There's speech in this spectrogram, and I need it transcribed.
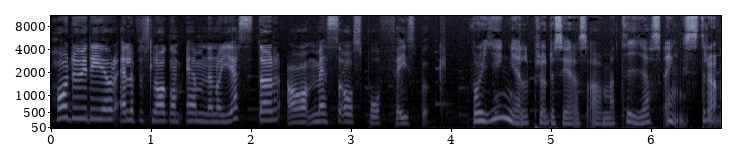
Har du idéer eller förslag om ämnen och gäster? Ja, messa oss på Facebook. Vår jingel produceras av Mattias Engström.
